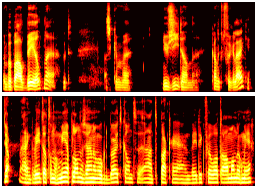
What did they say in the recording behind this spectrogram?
een bepaald beeld. Nou ja, goed. Als ik hem nu zie, dan kan ik het vergelijken. Ja, en ik weet dat er nog meer plannen zijn om ook de buitenkant aan te pakken en weet ik veel wat allemaal nog meer.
